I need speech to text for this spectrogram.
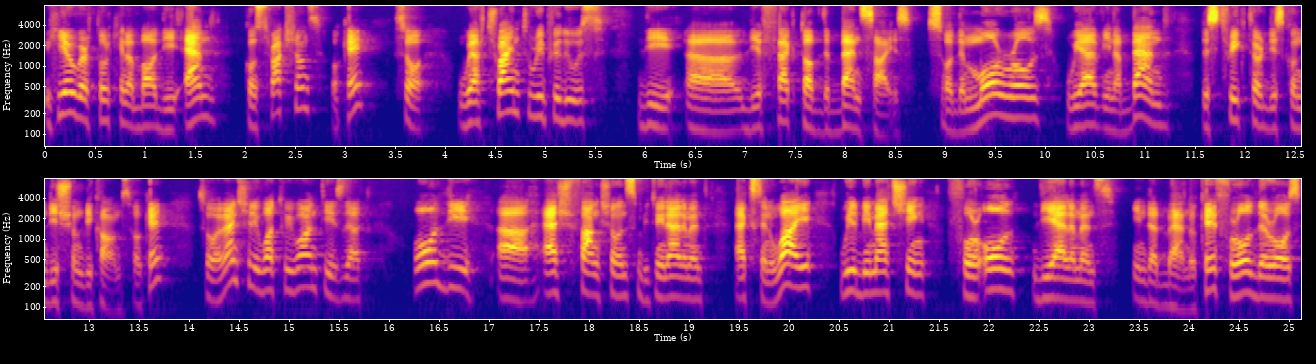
here we're talking about the AND constructions, okay? So we are trying to reproduce the, uh, the effect of the band size. So the more rows we have in a band, the stricter this condition becomes, okay? So eventually what we want is that all the uh, hash functions between element x and y will be matching for all the elements in that band, okay? For all the rows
